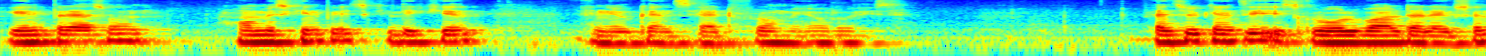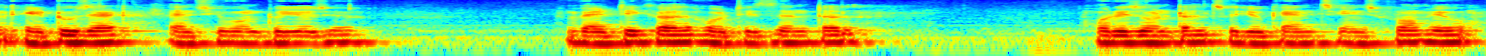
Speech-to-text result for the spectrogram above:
Again press on home screen page click here and you can set from here guys as you can see scroll bar direction a to z. As you want to use your vertical horizontal horizontal. So you can change from here.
